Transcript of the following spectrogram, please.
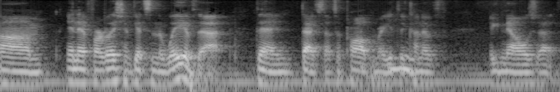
Um, and if our relationship gets in the way of that, then that's that's a problem, right? You have to kind of acknowledge that.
